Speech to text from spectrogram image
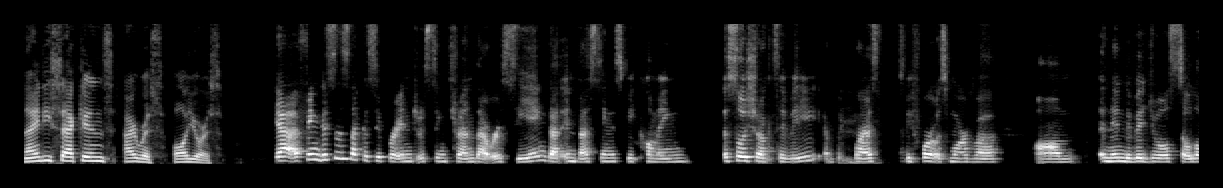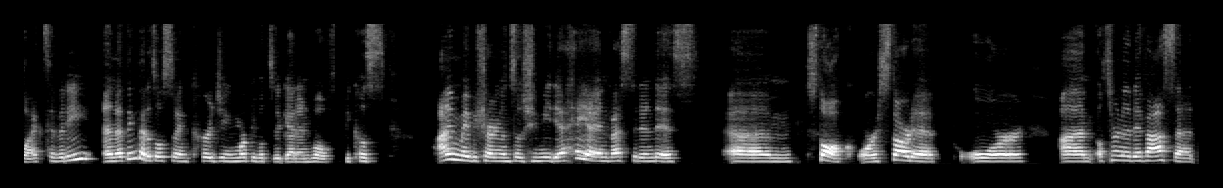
90 seconds. Iris, all yours. Yeah, I think this is like a super interesting trend that we're seeing that investing is becoming a social activity, whereas before it was more of a um, an individual solo activity. And I think that it's also encouraging more people to get involved because I'm maybe sharing on social media, hey, I invested in this um, stock or startup or um, alternative asset.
